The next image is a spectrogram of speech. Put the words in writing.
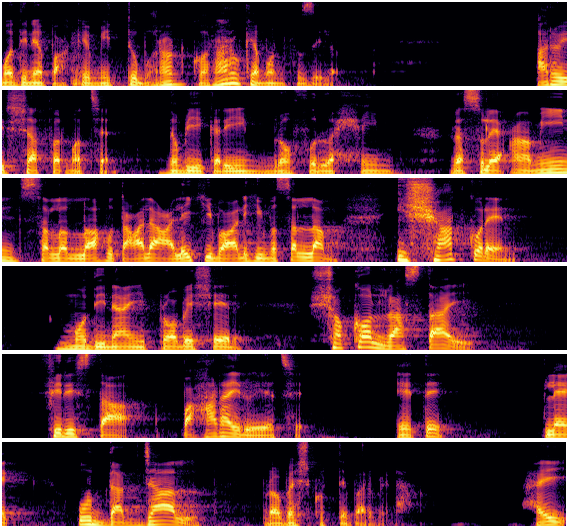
মদিনা পাকে মৃত্যুবরণ করারও কেমন ফজিল আরও ইরশাদ ফরমাচ্ছেন নবী করিম, রফুর রহিম, রসুল আমিন সাল্লাহ তালা আলিহি বা আলহি ওসাল্লাম ইরশাদ করেন, মদিনায় প্রবেশের সকল রাস্তায় ফিরিস্তা পাহাড়ায় রয়েছে। এতে প্লেক উদ্দাজ্জাল প্রবেশ করতে পারবে না। হাই,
